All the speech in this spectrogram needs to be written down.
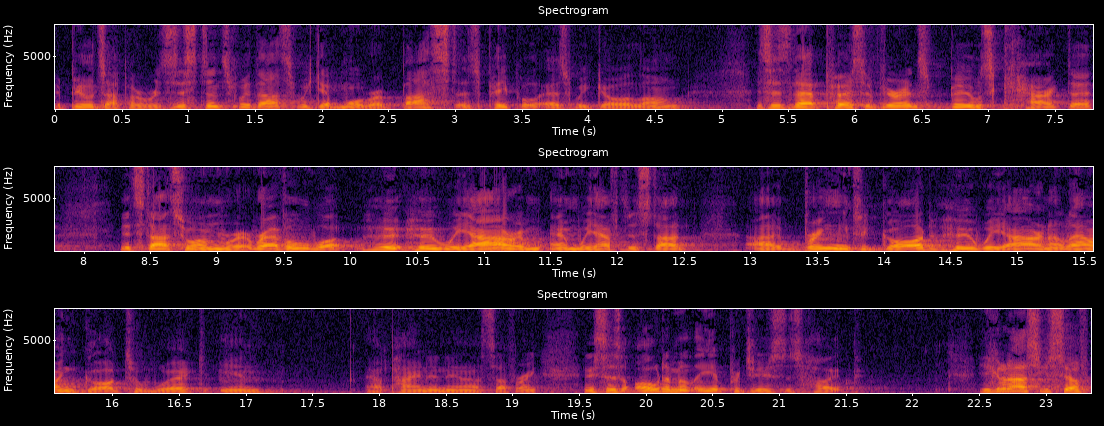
It builds up a resistance with us. We get more robust as people as we go along. It says that perseverance builds character. It starts to unravel what, who, who we are, and, and we have to start uh, bringing to God who we are and allowing God to work in our pain and in our suffering. And he says, ultimately, it produces hope. You've got to ask yourself,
